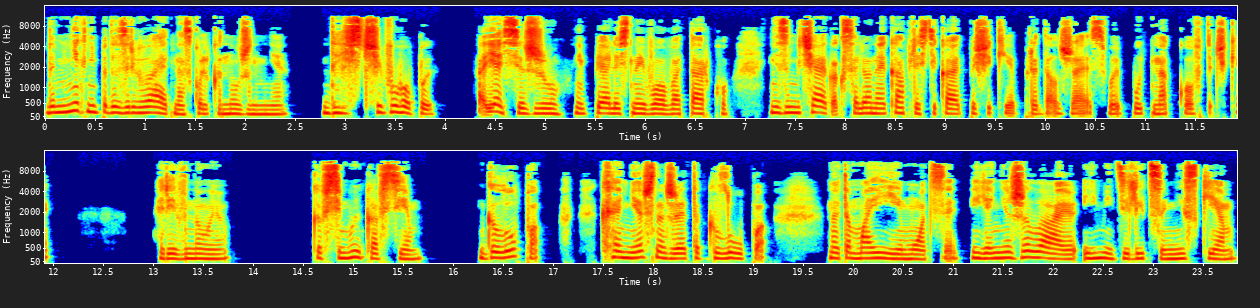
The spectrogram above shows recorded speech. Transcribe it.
Доминик не подозревает, насколько нужен мне. Да из чего бы? А я сижу и пялюсь на его аватарку, не замечая, как соленые капли стекают по щеке, продолжая свой путь на кофточке. Ревную. Ко всему и ко всем. Глупо? Конечно же, это глупо. Но это мои эмоции, и я не желаю ими делиться ни с кем.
